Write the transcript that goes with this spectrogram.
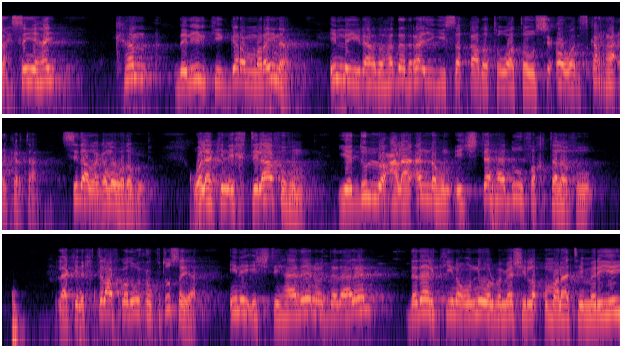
saxsan yahay. Kan daliilkii garab marayna in la yidhaahdo haddaad ra'yigiisa qaadato waa tawsico waad iska raaci kartaa. Sidaa lagama wada buu yidhi walaakin ikhtilaafuhum yadullu calaa annahum ijtahaduu faاkhtalafuu laakiin ikhtilaafkooda wuxuu ku tusayaa inay ijtihaadeen oo dadaaleen dadaalkiina uu nin walba meeshii la qumanaatay mariyey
